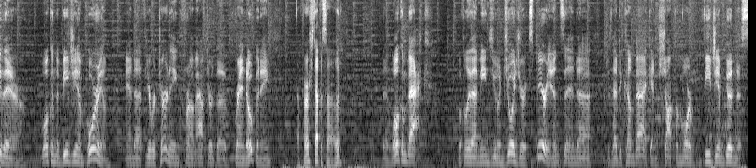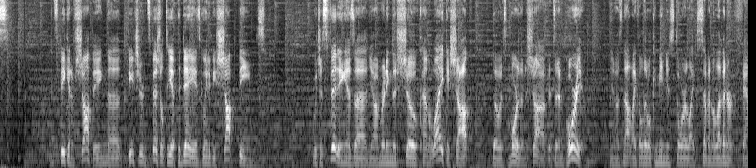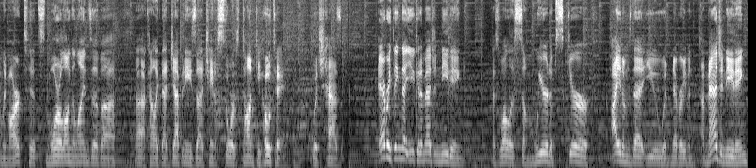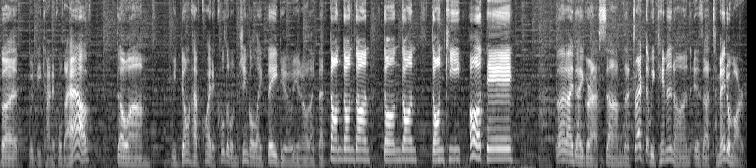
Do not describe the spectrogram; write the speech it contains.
Hey there. Welcome to VG Emporium. And uh, if you're returning from after the grand opening, The first episode. then welcome back. Hopefully that means you enjoyed your experience and uh, just had to come back and shop for more VGM goodness. And speaking of shopping, the featured specialty of today is going to be shop themes, which is fitting as uh, you know I'm running this show kind of like a shop, though it's more than a shop. It's an emporium. You know, it's not like a little convenience store like 7-Eleven or Family Mart. It's more along the lines of uh, uh, kind of like that Japanese uh, chain of stores Don Quixote, which has everything that you could imagine needing, as well as some weird, obscure items that you would never even imagine needing, but would be kind of cool to have. Though, um, we don't have quite a cool little jingle like they do, you know, like that don don don don don Don Quixote. But I digress. Um, the track that we came in on is uh, Tomato Mart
